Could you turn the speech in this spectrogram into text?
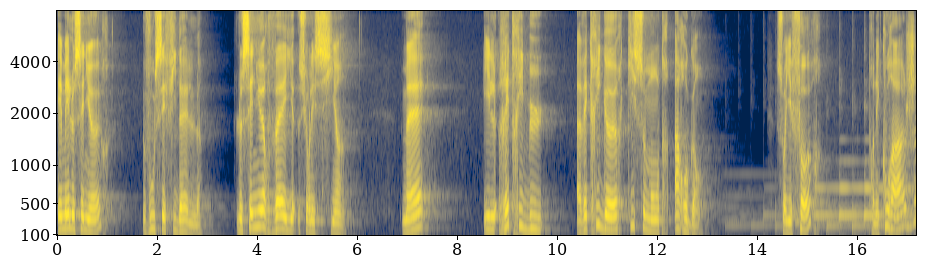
Aimez le Seigneur, vous ses fidèles. Le Seigneur veille sur les siens, mais il rétribue avec rigueur qui se montre arrogant. Soyez forts, Prenez courage,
